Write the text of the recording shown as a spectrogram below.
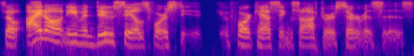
So I don't even do Salesforce forecasting software services.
